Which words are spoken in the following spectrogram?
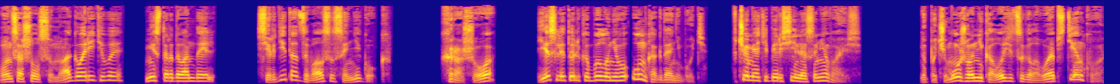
«Он сошел с ума, говорите вы, мистер Давандель?» Сердито отзывался Сэнди Гук. «Хорошо, если только был у него ум когда-нибудь, в чем я теперь сильно сомневаюсь. Но почему же он не колотится головой об стенку,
